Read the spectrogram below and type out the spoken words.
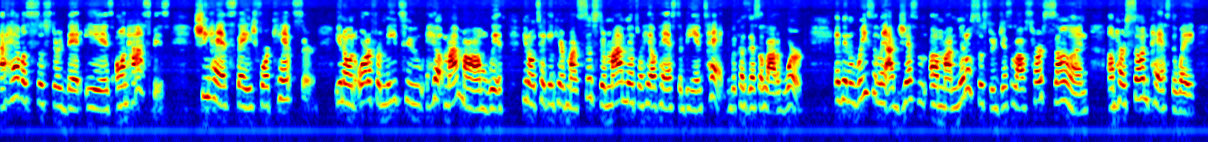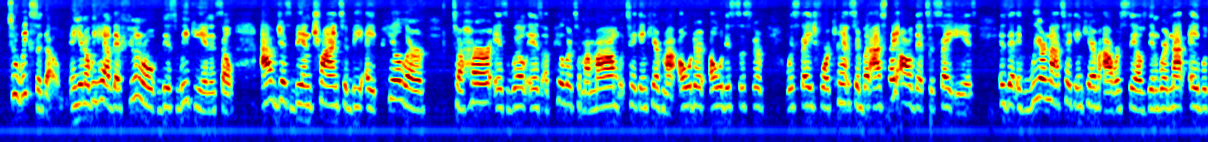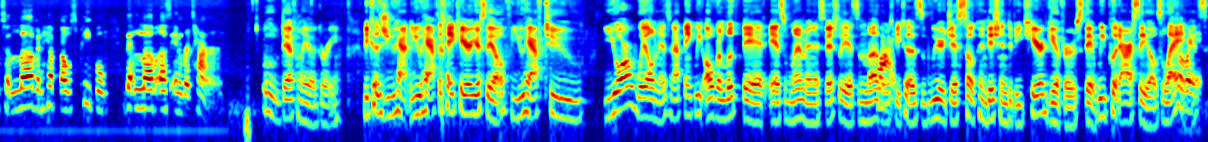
I have a sister that is on hospice. She has stage four cancer you know, in order for me to help my mom with, you know, taking care of my sister, my mental health has to be intact because that's a lot of work. And then recently, I just, um, my middle sister just lost her son. Um, her son passed away two weeks ago. And, you know, we have that funeral this weekend. And so I've just been trying to be a pillar to her as well as a pillar to my mom with taking care of my older, oldest sister with stage four cancer. But I say all that to say is is that if we are not taking care of ourselves, then we're not able to love and help those people that love us in return. Ooh, definitely agree. Because you have you have to take care of yourself. You have to your wellness, and I think we overlook that as women, especially as mothers, right. because we're just so conditioned to be caregivers that we put ourselves last. Correct.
